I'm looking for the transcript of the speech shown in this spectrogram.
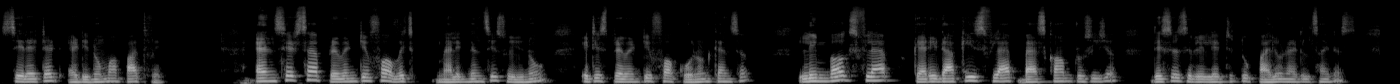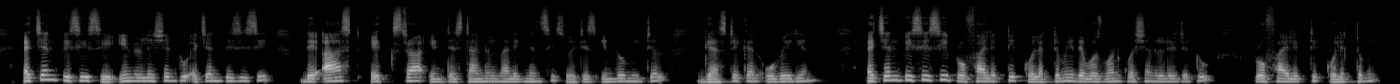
serrated adenoma pathway. NSAIDs are preventive for which malignancy? So you know it is preventive for colon cancer. Limberg's flap, Karydakis flap Bascom procedure. This is related to pilonidal sinus. HNPCC, in relation to HNPCC, they asked extra intestinal malignancy. So it is endometrial, gastric and ovarian. HNPCC prophylactic colectomy. There was one question related to prophylactic colectomy.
